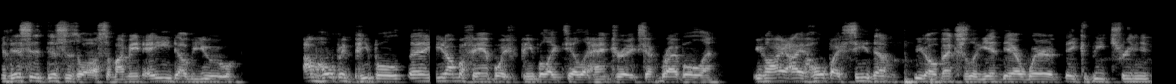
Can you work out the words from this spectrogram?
this is this is awesome. I mean, AEW. I'm hoping people. eh, You know, I'm a fanboy for people like Taylor Hendricks and Rebel, and you know, I, I hope I see them. You know, eventually in there where they could be treated.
